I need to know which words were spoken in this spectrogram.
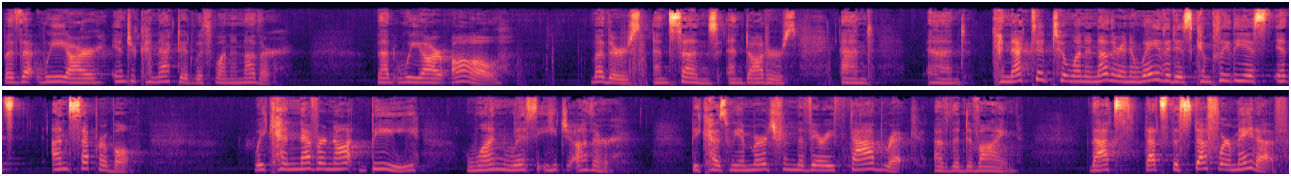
but that we are interconnected with one another, that we are all mothers and sons and daughters and, and connected to one another in a way that is completely it's inseparable. We can never not be one with each other because we emerge from the very fabric of the divine. That's, that's the stuff we're made of.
